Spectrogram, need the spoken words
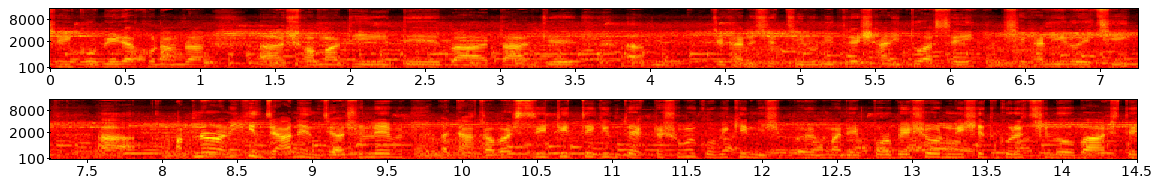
সেই কবির এখন আমরা সমাধিতে বা তার যে যেখানে সে চিরনিদ্রায় সাহিত্য আছে, সেখানেই রয়েছি। আপনারা অনেকেই জানেন যে আসলে ঢাকা ভার্সিটিতে কিন্তু একটা সময় কবিকে মানে প্রবেশও নিষেধ করেছিল বা আসতে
